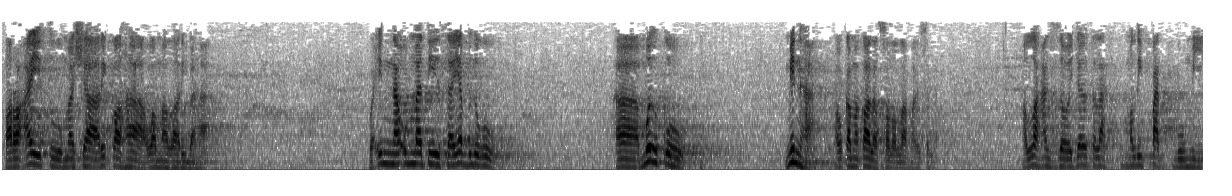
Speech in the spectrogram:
Fara'aitu masyariqaha wa magharibaha. Wa inna ummati sayablugu uh, Mulkuhu Minha. Atau kama qala sallallahu alaihi wasallam. Allah Azza wa Jal telah melipat bumi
